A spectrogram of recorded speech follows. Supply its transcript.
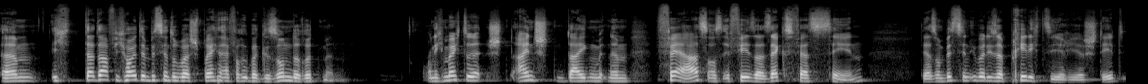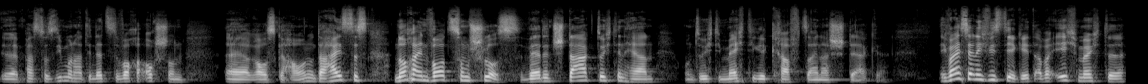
ähm, ich, da darf ich heute ein bisschen drüber sprechen, einfach über gesunde Rhythmen. Und ich möchte einsteigen mit einem Vers aus Epheser 6, Vers 10 der so ein bisschen über dieser Predigtserie steht. Äh, Pastor Simon hat die letzte Woche auch schon äh, rausgehauen. Und da heißt es, noch ein Wort zum Schluss. Werdet stark durch den Herrn und durch die mächtige Kraft seiner Stärke. Ich weiß ja nicht, wie es dir geht, aber ich möchte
